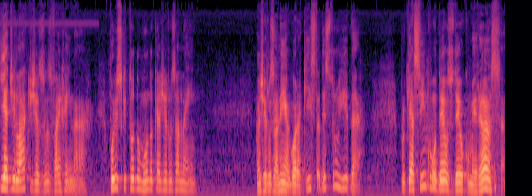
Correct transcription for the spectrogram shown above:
E é de lá que Jesus vai reinar. Por isso que todo mundo quer Jerusalém. Mas Jerusalém agora aqui está destruída. Porque assim como Deus deu como herança,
